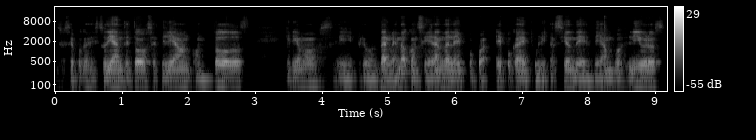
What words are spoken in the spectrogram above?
en sus épocas de estudiante, todos se peleaban con todos. Queríamos eh, preguntarle, ¿no? considerando la época, época de publicación de, de, ambos libros,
